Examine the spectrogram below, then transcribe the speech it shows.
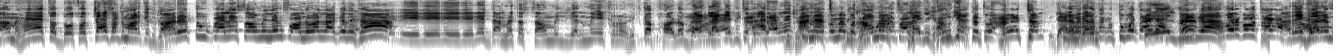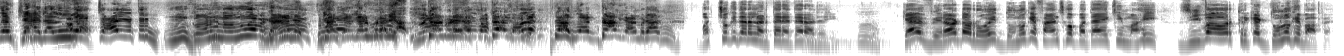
दम है तो दो सौ चौसठ मार के दिखा अरे तू पहले सौ मिलियन फॉलोअर ला के दिखा रे रे रे रे रे दम है तो सौ मिलियन में एक रोहित का फॉलो बैक लाके दिखा तू मैं बताऊँगा साले। दिखाऊँ क्या तू- चल, गरम गरम तू बताएगा, तू को बताएगा। अरे गरम गरम चाय डालूँगा चाय ये तेरी हम्म, में डालूँगा डाल, डाल, डाल, डाल, डाल, गान डाल। बच्चों की तरह लड़ते रहते हैं राजा जी क्या विराट और रोहित दोनों के फैंस को पता है कि माही, जीवा और क्रिकेट दोनों के बाप है?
